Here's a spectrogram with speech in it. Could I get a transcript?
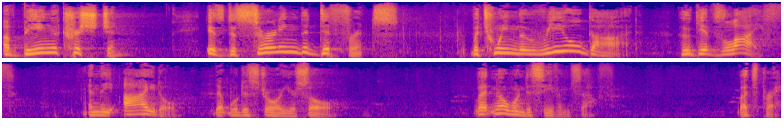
of being a Christian is discerning the difference between the real God who gives life and the idol that will destroy your soul. Let no one deceive himself. Let's pray.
